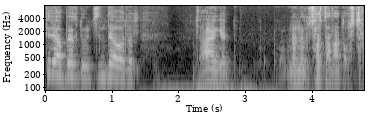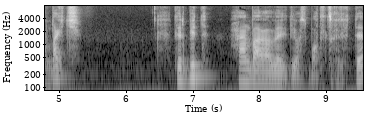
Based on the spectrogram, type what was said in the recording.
тэр объект үндсэндээ бол за ингээд нэг сор залаад дуусчих юм да гэж. Тэгэхээр бид хаана байгаа вэ гэдгийг бас бодолцох хэрэгтэй.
